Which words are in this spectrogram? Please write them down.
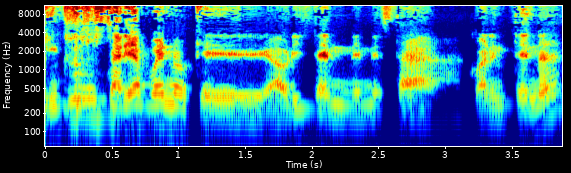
incluso estaría bueno que ahorita en, en esta cuarentena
